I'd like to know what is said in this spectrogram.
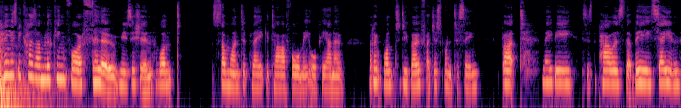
I think it's because I'm looking for a fellow musician. I want someone to play guitar for me or piano. I don't want to do both, I just want to sing. But maybe this is the powers that be saying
